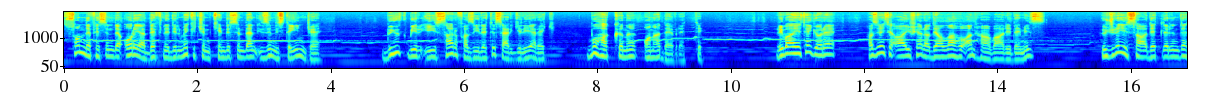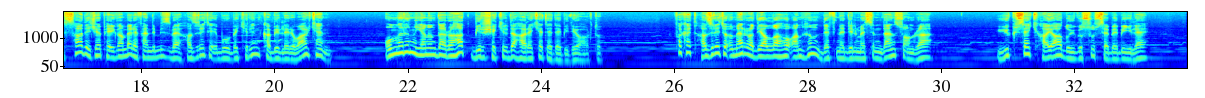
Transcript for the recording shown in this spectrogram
son nefesinde oraya defnedilmek için kendisinden izin isteyince, büyük bir İsar fazileti sergileyerek bu hakkını ona devretti. Rivayete göre Hazreti Ayşe radıyallahu anha validemiz, hücre-i saadetlerinde sadece Peygamber Efendimiz ve Hazreti Ebu Bekir'in kabirleri varken, onların yanında rahat bir şekilde hareket edebiliyordu. Fakat Hazreti Ömer radıyallahu anh'ın defnedilmesinden sonra, yüksek haya duygusu sebebiyle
